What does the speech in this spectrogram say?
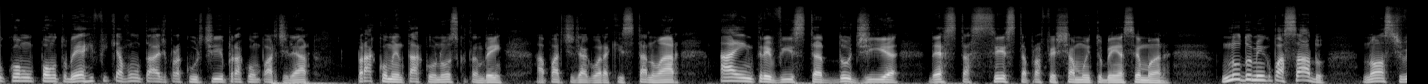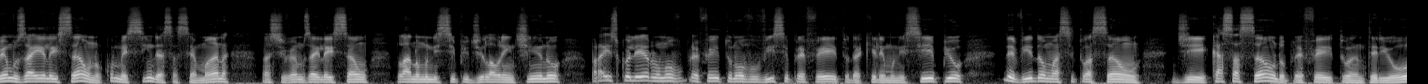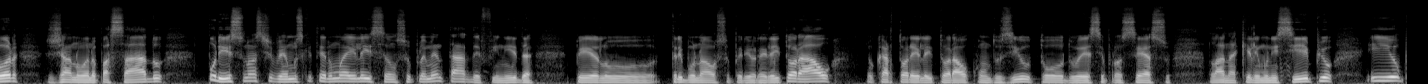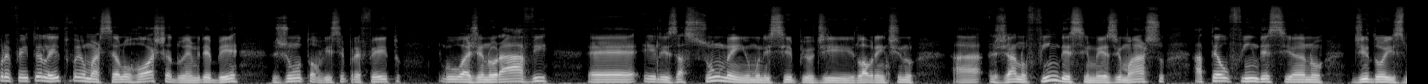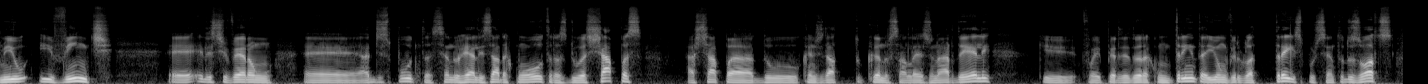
fique à vontade para curtir, para compartilhar, para comentar conosco também a partir de agora que está no ar a entrevista do dia desta sexta para fechar muito bem a semana. No domingo passado, nós tivemos a eleição, no comecinho dessa semana, nós tivemos a eleição lá no município de Laurentino para escolher o um novo prefeito, o um novo vice-prefeito daquele município, devido a uma situação de cassação do prefeito anterior, já no ano passado. Por isso, nós tivemos que ter uma eleição suplementar definida pelo Tribunal Superior Eleitoral o cartório eleitoral conduziu todo esse processo lá naquele município e o prefeito eleito foi o Marcelo Rocha, do MDB, junto ao vice-prefeito, o Agenor Ave. É, eles assumem o município de Laurentino ah, já no fim desse mês de março até o fim desse ano de 2020. É, eles tiveram é, a disputa sendo realizada com outras duas chapas, a chapa do candidato Tucano Salésio Nardelli, que foi perdedora com 31,3% dos votos,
